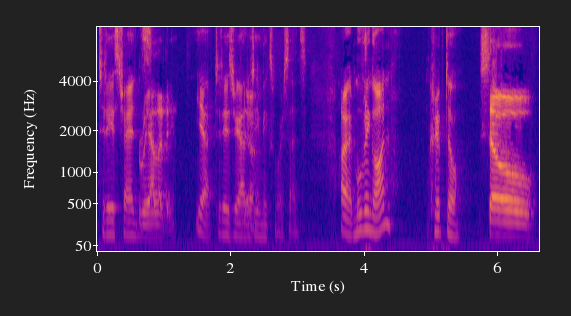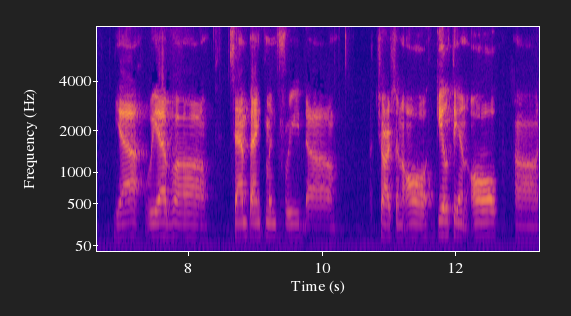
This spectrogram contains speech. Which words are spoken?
today's trends. Reality. Yeah, today's reality yeah. makes more sense. All right, moving on. Crypto. So yeah, we have uh, Sam Bankman-Fried uh, charged on all guilty on all uh,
